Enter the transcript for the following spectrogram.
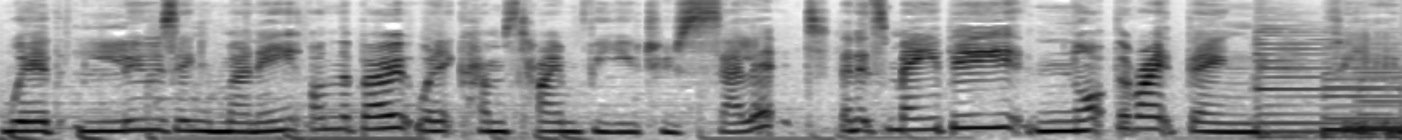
with losing money on the boat when it comes time for you to sell it, then it's maybe not the right thing for you.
